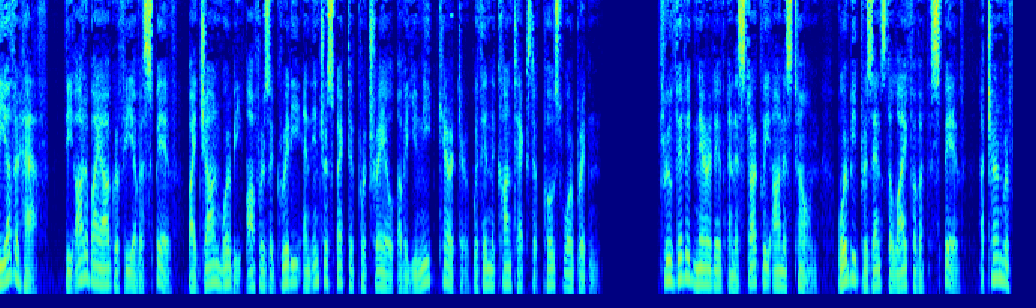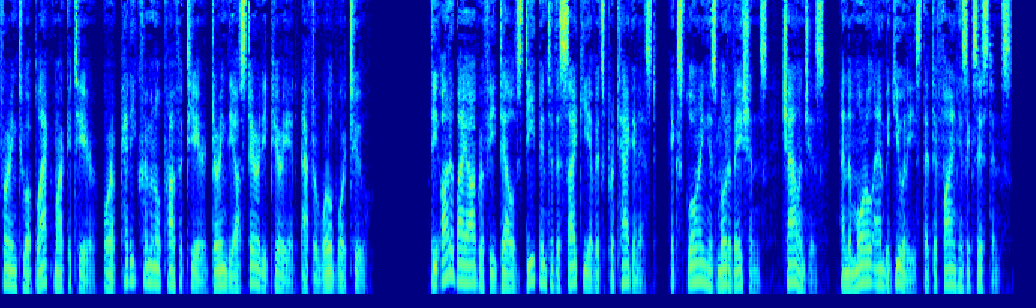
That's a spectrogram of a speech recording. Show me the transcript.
The other half, the autobiography of a Spiv, by John Worby offers a gritty and introspective portrayal of a unique character within the context of post-war Britain. Through vivid narrative and a starkly honest tone, Worby presents the life of a spiv, a term referring to a black marketeer or a petty criminal profiteer during the austerity period after World War II. The autobiography delves deep into the psyche of its protagonist, exploring his motivations, challenges, and the moral ambiguities that define his existence.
